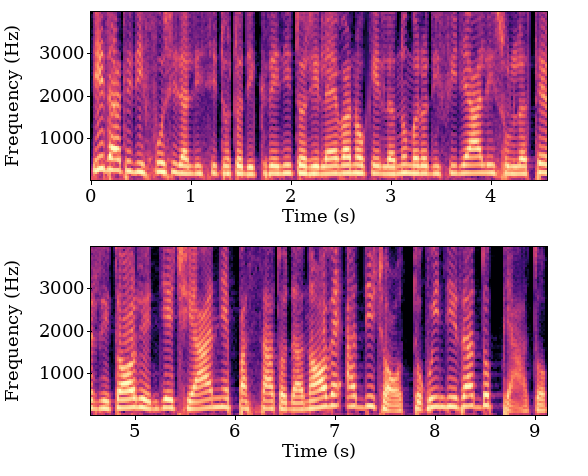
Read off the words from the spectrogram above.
I dati diffusi dall'Istituto di Credito rilevano che il numero di filiali sul territorio in 10 anni è passato da 9 a 18, quindi raddoppiato.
